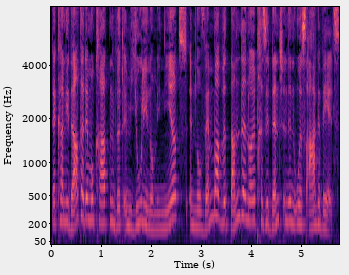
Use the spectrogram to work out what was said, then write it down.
Der Kandidat der Demokraten wird im Juli nominiert. Im November wird dann der neue Präsident in den USA gewählt.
